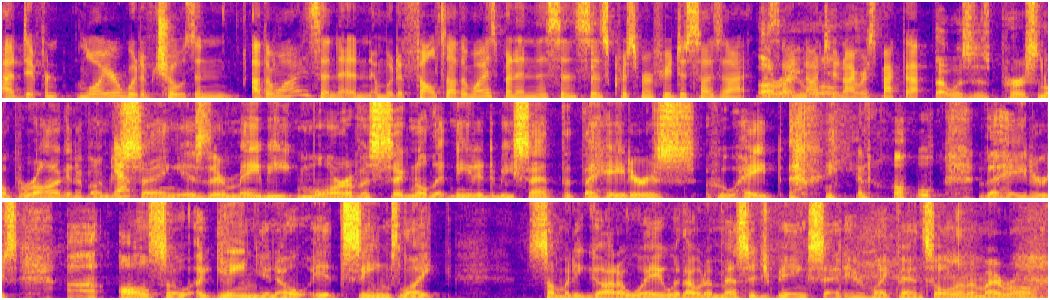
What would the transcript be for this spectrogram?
a different lawyer would have chosen otherwise and, and, and, would have felt otherwise. But in this instance, Chris Murphy decides not, decided right, not well, to, and I respect that. That was his personal prerogative. I'm just yep. saying, is there maybe more of a signal that needed to be sent that the haters who hate, you know, the haters, uh, also, again, you know, it seems like somebody got away without a message being sent here. Mike Van Soelen, am I wrong?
